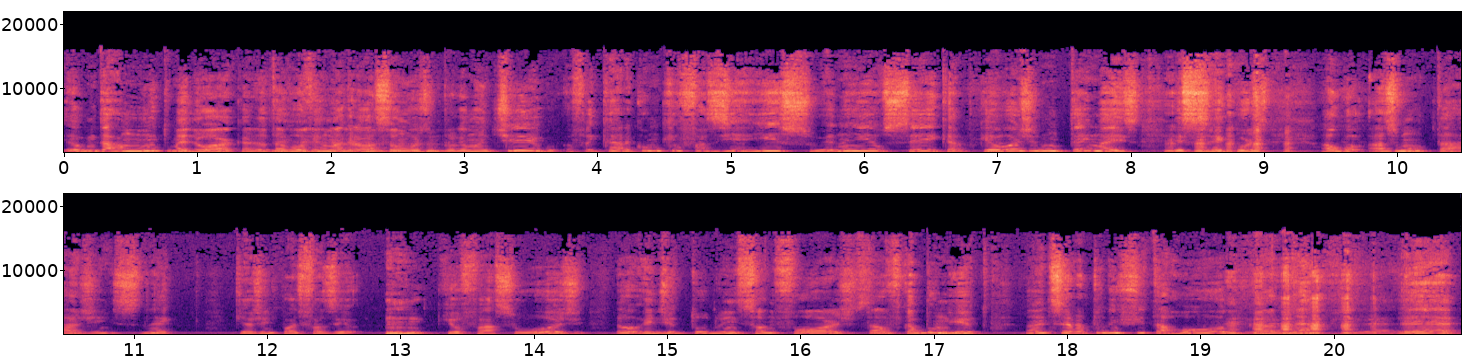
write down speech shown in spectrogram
eu me dava muito melhor, cara. Eu estava ouvindo uma gravação hoje de um programa antigo. Eu falei, cara, como que eu fazia isso? Eu nem eu sei, cara, porque hoje não tem mais esses recursos. As montagens, né, que a gente pode fazer, que eu faço hoje, eu edito tudo em Soundforge e tal, fica bonito. Antes era tudo em fita rolo, cara, né? É.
